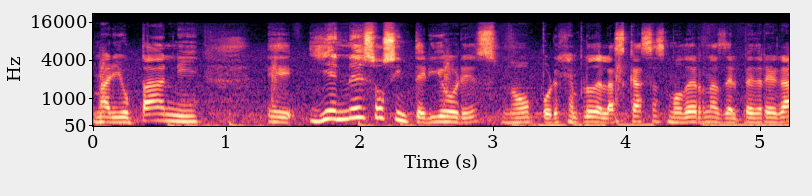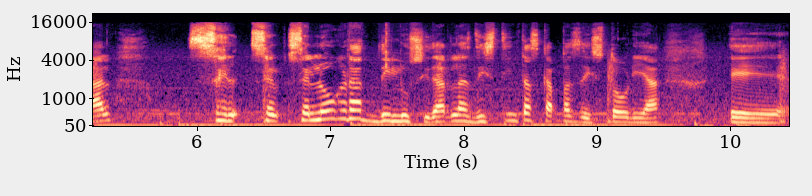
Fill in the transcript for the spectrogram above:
Mario Pani. y en esos interiores, ¿no? por ejemplo, de las casas modernas del Pedregal, se, logra dilucidar las distintas capas de historia eh,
